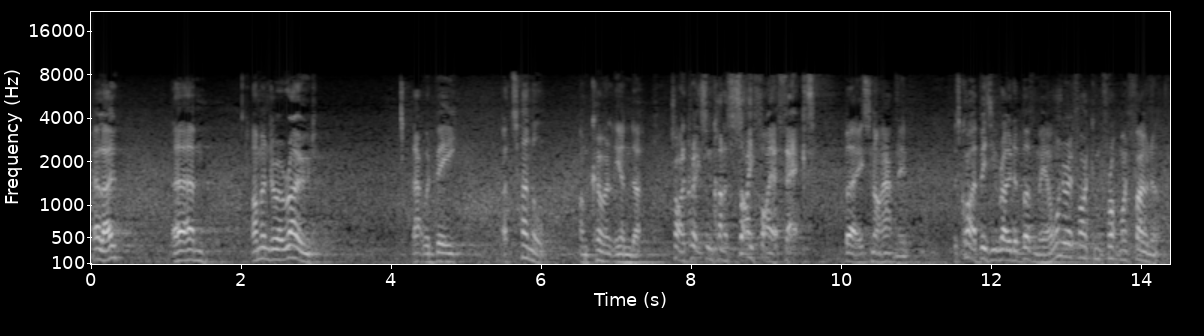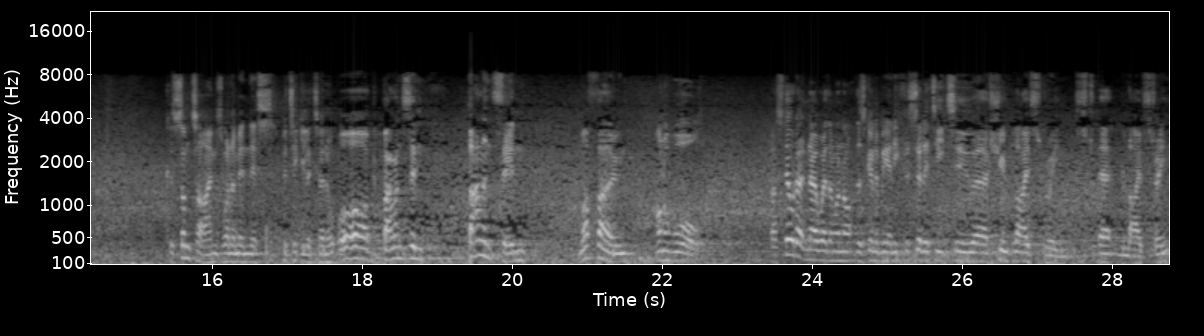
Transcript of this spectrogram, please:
Hello. Um, I'm under a road. That would be a tunnel I'm currently under. Trying to create some kind of sci fi effect, but it's not happening. There's quite a busy road above me. I wonder if I can prop my phone up. Because sometimes when I'm in this particular tunnel, oh, balancing, balancing my phone on a wall. I still don't know whether or not there's going to be any facility to uh, shoot live stream, st- uh, live stream.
